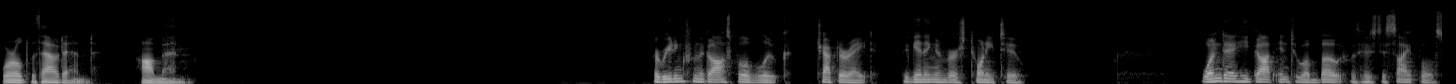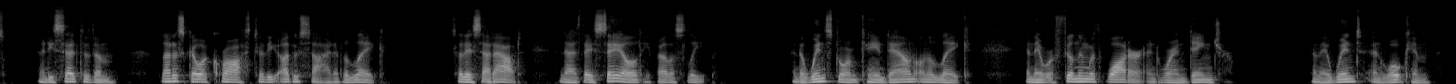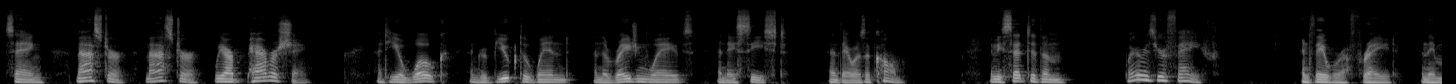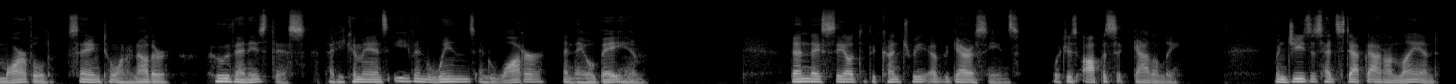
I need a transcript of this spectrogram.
world without end. Amen. A reading from the Gospel of Luke, chapter 8, beginning in verse 22. One day he got into a boat with his disciples, and he said to them, Let us go across to the other side of the lake. So they set out, and as they sailed, he fell asleep. And a windstorm came down on the lake, and they were filling with water and were in danger. And they went and woke him, saying, Master, Master, we are perishing. And he awoke and rebuked the wind and the raging waves, and they ceased, and there was a calm. And he said to them, Where is your faith? And they were afraid, and they marveled, saying to one another, Who then is this, that he commands even winds and water, and they obey him? Then they sailed to the country of the Gerasenes, which is opposite Galilee. When Jesus had stepped out on land,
